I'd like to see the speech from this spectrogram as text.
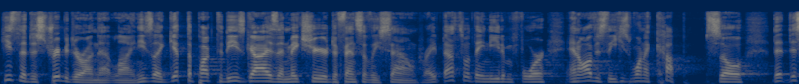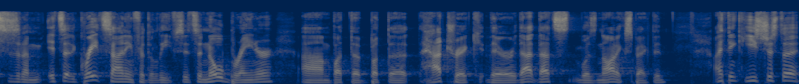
he's the distributor on that line. He's like get the puck to these guys and make sure you're defensively sound, right? That's what they need him for. And obviously he's won a cup, so that this is an it's a great signing for the Leafs. It's a no brainer. Um, but the but the hat trick there that that's was not expected. I think he's just a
